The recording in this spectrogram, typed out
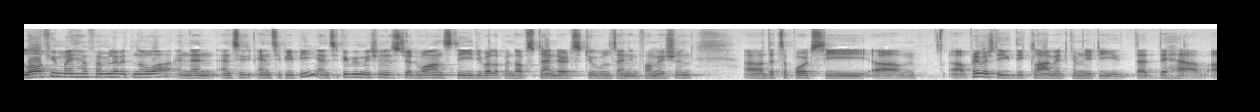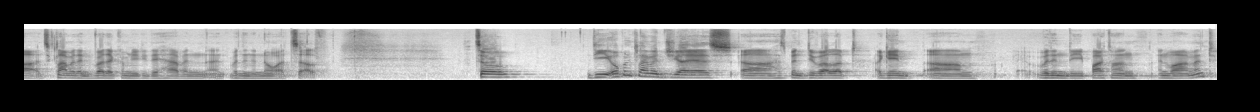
a lot of you may have familiar with NOAA and then NC, NCPP. NCPP mission is to advance the development of standards, tools, and information that supports the um, uh, pretty much the, the climate community that they have. Uh, it's climate and weather community they have in, in, within the NOAA itself. So the Open Climate GIS uh, has been developed again um, within the Python environment,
